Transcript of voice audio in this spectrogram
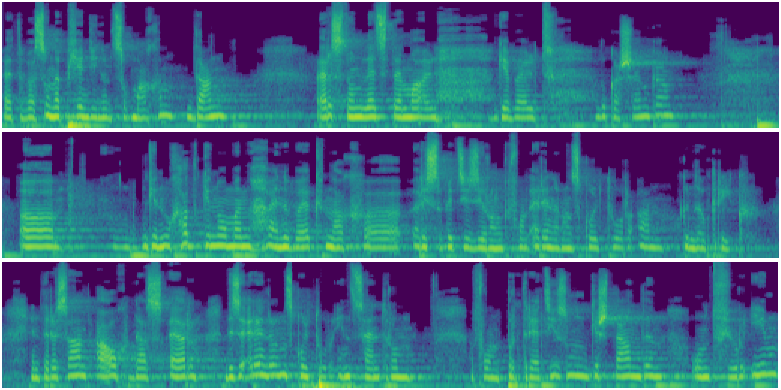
etwas Unabhängiges zu machen. Dann erst und letzte Mal gewählt Lukaschenka. Äh, hat genommen einen Weg nach äh, Resowjetisierung von Erinnerungskultur an den Krieg. Interessant auch, dass er diese Erinnerungskultur im Zentrum von Patriotismus gestanden und für ihn,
